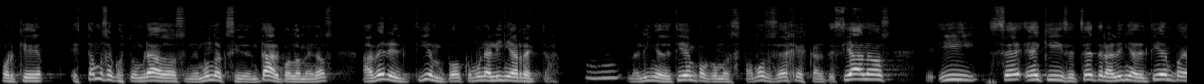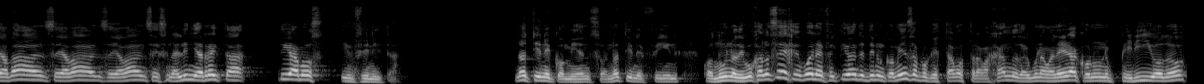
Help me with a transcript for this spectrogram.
porque estamos acostumbrados, en el mundo occidental por lo menos, a ver el tiempo como una línea recta la línea de tiempo como los famosos ejes cartesianos, Y, C, X, etc. La línea del tiempo y avanza y avanza y avanza. Es una línea recta, digamos, infinita. No tiene comienzo, no tiene fin. Cuando uno dibuja los ejes, bueno, efectivamente tiene un comienzo porque estamos trabajando de alguna manera con un periodo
